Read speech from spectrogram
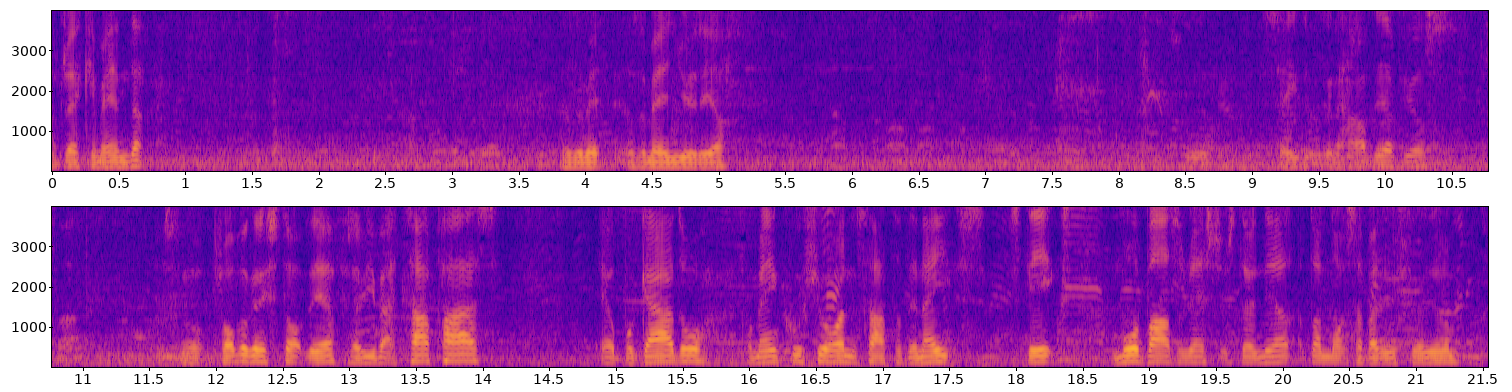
I'd recommend it. There's a, there's a menu there. So, decide that we're going to have there, viewers. So, probably going to stop there for a wee bit of tapas, El Bogado, flamenco show on Saturday nights, steaks, more bars and restaurants down there. I've done lots of videos showing you them.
